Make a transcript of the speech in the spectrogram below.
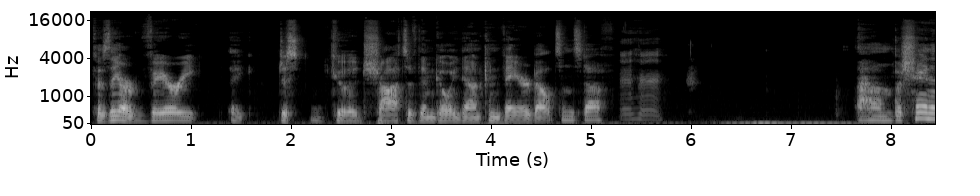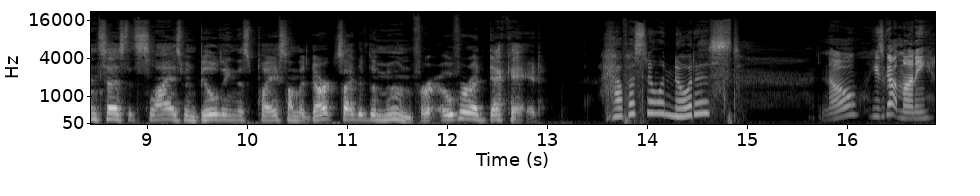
because they are very like just good shots of them going down conveyor belts and stuff. hmm Um, but Shannon says that Sly has been building this place on the dark side of the moon for over a decade. How has no one noticed? No, he's got money.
